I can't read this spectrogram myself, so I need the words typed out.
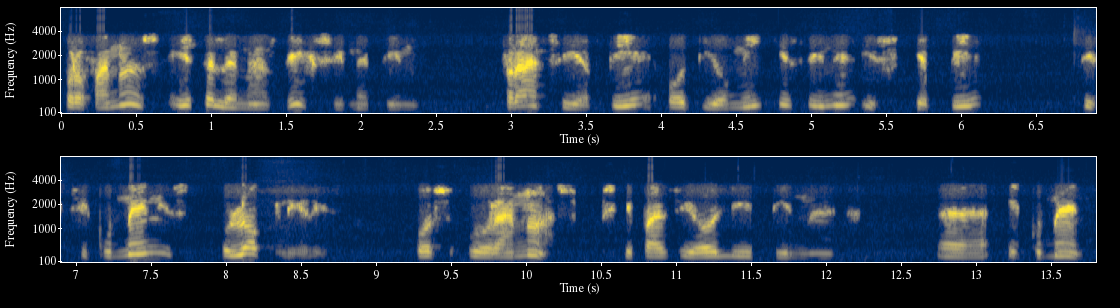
Προφανώς ήθελε να δείξει με την φράση αυτή ότι ο Μίκης είναι η σκεπή της οικουμένης ολόκληρης ως ουρανός σκεπάζει όλη την ε, οικουμένη.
